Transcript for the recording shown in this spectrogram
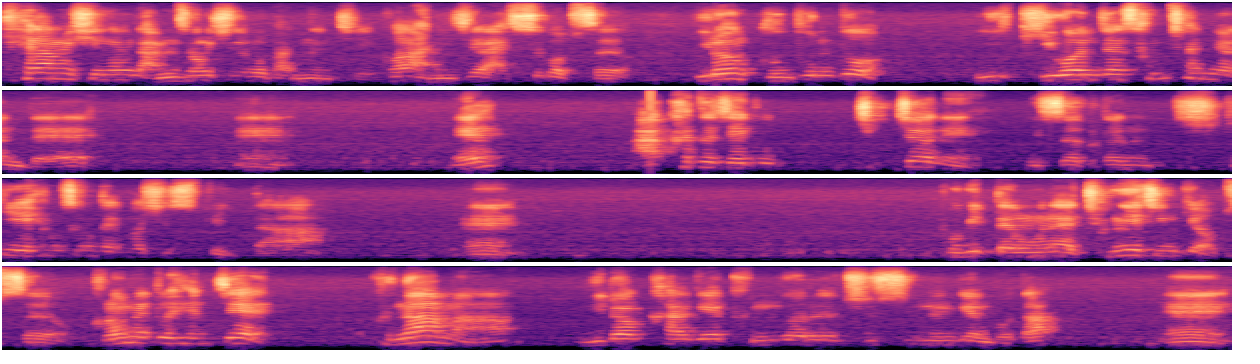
태양신을 남성신으로 봤는지 그거 아닌지 알 수가 없어요. 이런 구분도 이 기원전 3000년대 예, 예? 아카드 제국 직전에 있었던 시기에 형성된 것일 수도 있다. 예. 보기 때문에 정해진 게 없어요. 그럼에도 현재 그나마 유력하게 근거를 줄 수 있는 게 뭐다? 예,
